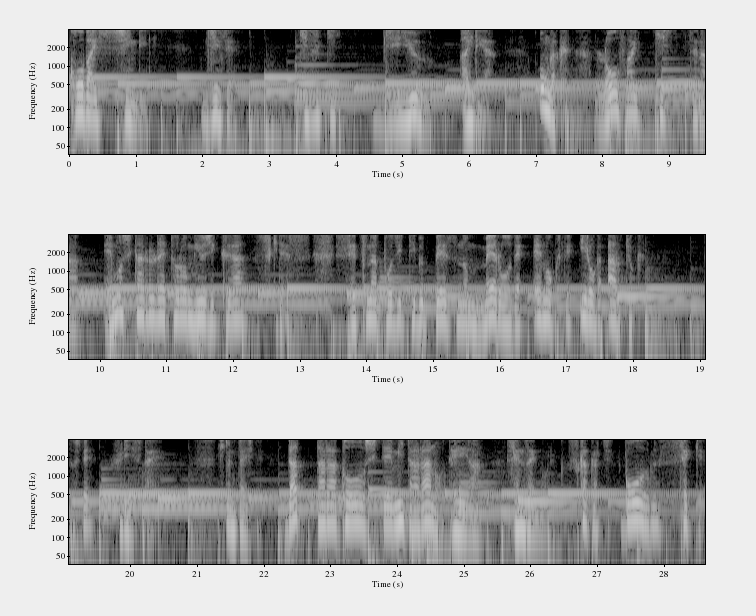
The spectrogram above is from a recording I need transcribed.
購買心理。人生。気づき。自由。アイデア。音楽。ローファイ気質なエモシカルレトロミュージックが好きです。切なポジティブベースのメロでエモくて色がある曲。そしてフリースタイル。人に対してだったらこうしてみたらの提案。潜在能力付加価値。ゴール設計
